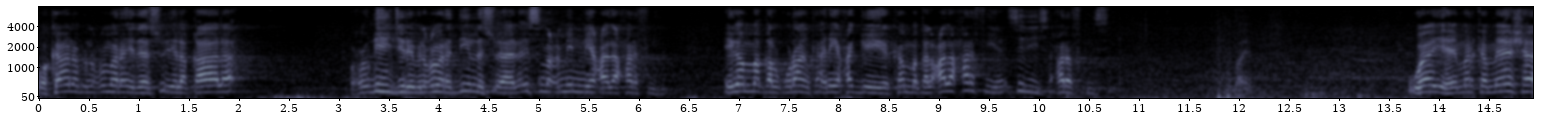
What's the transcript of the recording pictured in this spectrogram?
booda wakaana bnu cumara idaa su'ila qaala wuxuu dhihi jiray ibnu cumar haddii la su'aalo ismac minii calaa xarfihi. Iga maqal qur'aanka aniga xaggayga ka maqal calaa xarfihi sidiisa xarafkiisa waayahay marka meesha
